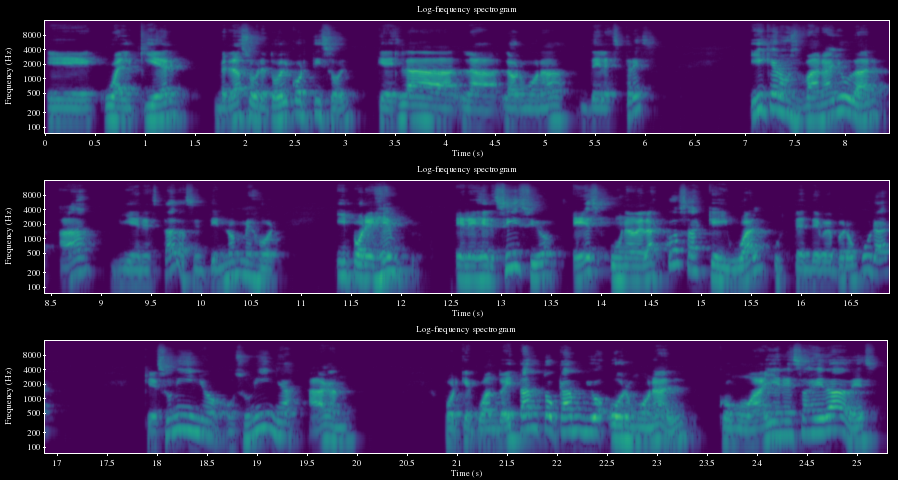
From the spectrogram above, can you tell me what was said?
eh, cualquier, ¿verdad? Sobre todo el cortisol, que es la, la hormona del estrés, y que nos van a ayudar a bienestar, a sentirnos mejor. Y por ejemplo, el ejercicio es una de las cosas que igual usted debe procurar que su niño o su niña hagan. Porque cuando hay tanto cambio hormonal como hay en esas edades,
